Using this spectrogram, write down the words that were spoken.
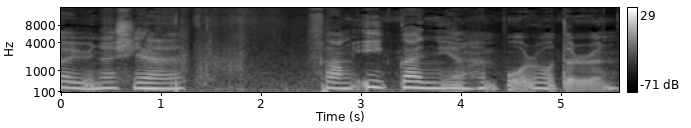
对于那些防疫概念很薄弱的人，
